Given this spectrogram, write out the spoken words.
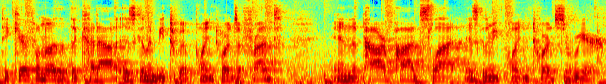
Take careful note that the cutout is gonna be pointing towards the front, and the power pod slot is gonna be pointing towards the rear.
